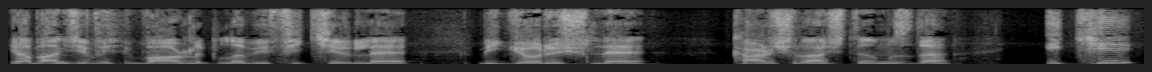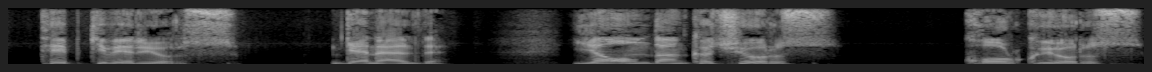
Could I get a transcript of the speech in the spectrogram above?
yabancı bir varlıkla, bir fikirle, bir görüşle karşılaştığımızda iki tepki veriyoruz genelde. Ya ondan kaçıyoruz, korkuyoruz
